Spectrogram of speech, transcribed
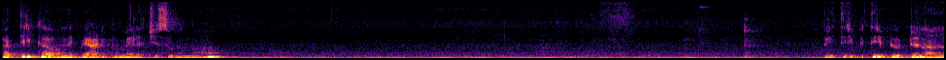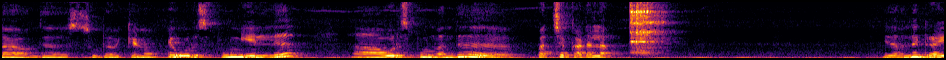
கத்திரிக்காய் வந்து இப்படி அடுப்பு மேலே வச்சு சுடுங்க. இப்படி திருப்பி திருப்பி விட்டு நல்லா வந்து சுட வைக்கணும். ஒரு ஸ்பூன் எள்ளு ஒரு ஸ்பூன் வந்து பச்சை கடலை. இதை வந்து ட்ரை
